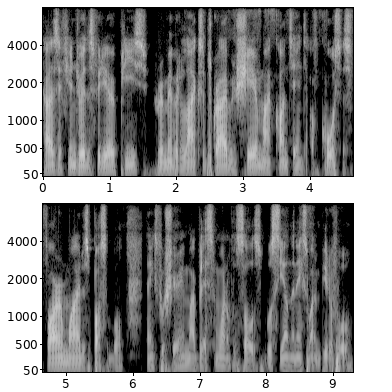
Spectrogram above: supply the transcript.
Guys, if you enjoyed this video, please remember to like, subscribe, and share my content, of course, as far and wide as possible. Thanks for sharing my blessed and wonderful souls. We'll see you on the next one, beautiful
